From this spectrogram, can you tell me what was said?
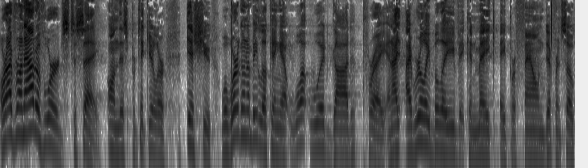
Or I've run out of words to say on this particular issue. Well, we're going to be looking at what would God pray. And I, I really believe it can make a profound difference. So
